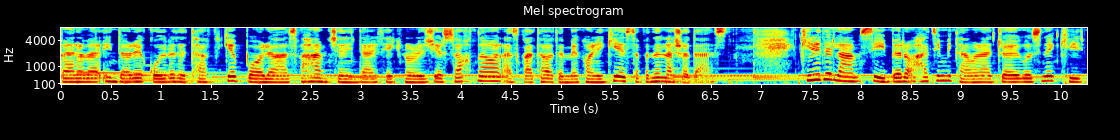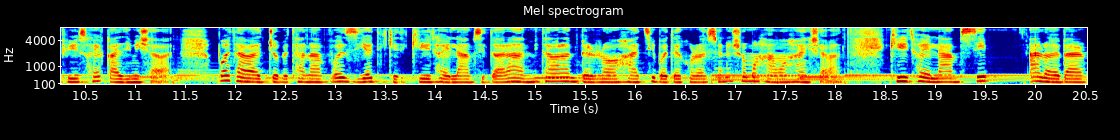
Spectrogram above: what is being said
بنابراین دارای قدرت تفکیک بالا است و همچنین در تکنولوژی ساخت آن از قطعات مکانیکی استفاده نشده کلید لمسی به راحتی می تواند جایگزین کلید های قدیمی شود. با توجه به تنوع زیادی که کلیدهای لمسی دارند می توانند به راحتی با دکوراسیون شما هماهنگ شوند. کلیدهای لمسی علاوه بر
